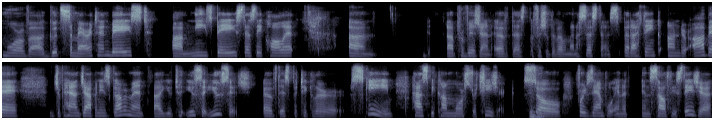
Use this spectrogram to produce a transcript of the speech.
more of a good Samaritan based um, needs based, as they call it um, uh, provision of the official development assistance. But I think under Abe, Japan, Japanese government uh, usage of this particular scheme has become more strategic. Mm-hmm. So, for example, in a, in Southeast Asia,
